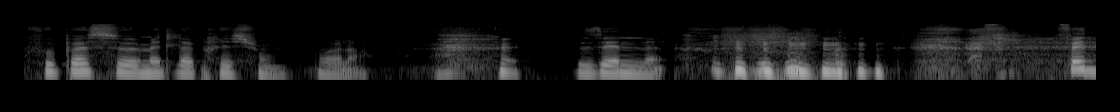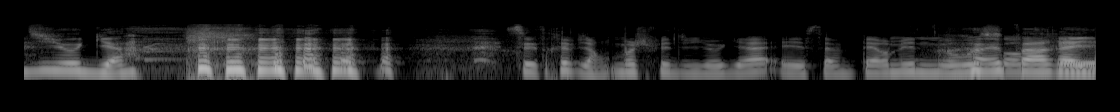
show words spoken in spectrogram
Faut pas se mettre la pression. Voilà. Zen. Faites du yoga. c'est très bien. Moi, je fais du yoga et ça me permet de me recentrer. pareil,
